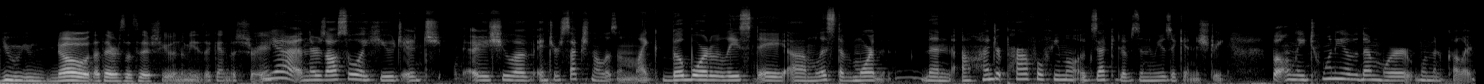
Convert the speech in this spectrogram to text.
you, you know that there's this issue in the music industry. Yeah, and there's also a huge int- issue of intersectionalism. Like Billboard released a um, list of more than hundred powerful female executives in the music industry, but only 20 of them were women of color.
